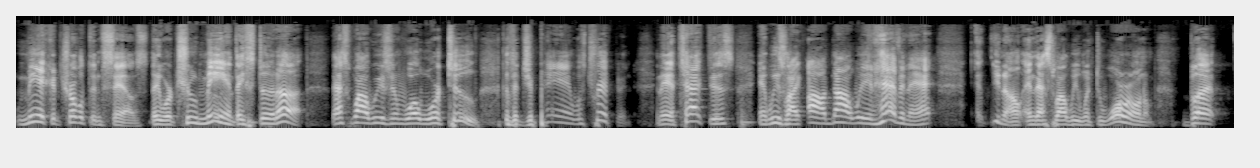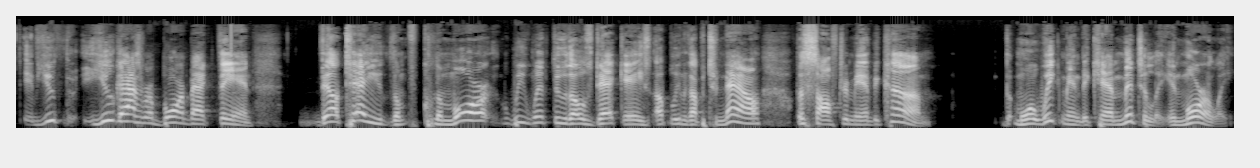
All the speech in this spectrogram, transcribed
men controlled themselves. They were true men. They stood up. That's why we was in World War II because Japan was tripping and they attacked us, and we was like, "Oh no, we ain't having that," you know. And that's why we went to war on them. But if you you guys were born back then, they'll tell you the, the more we went through those decades up leading up to now, the softer men become, the more weak men became mentally and morally.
